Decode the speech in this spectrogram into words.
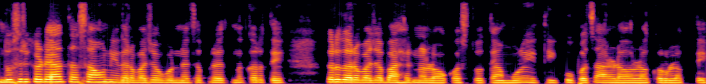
दुसरीकडे आता सावनी दरवाजा उघडण्याचा प्रयत्न करते तर दरवाजा बाहेरनं लॉक असतो त्यामुळे ती खूपच आरडाओरडा करू लागते.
